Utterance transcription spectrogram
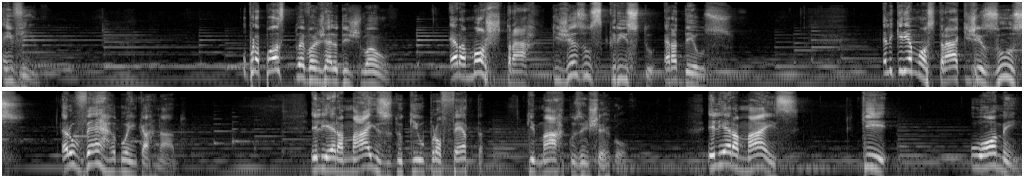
em vinho. O propósito do Evangelho de João era mostrar que Jesus Cristo era Deus ele queria mostrar que Jesus era o Verbo encarnado. Ele era mais do que o profeta que Marcos enxergou. Ele era mais que o homem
